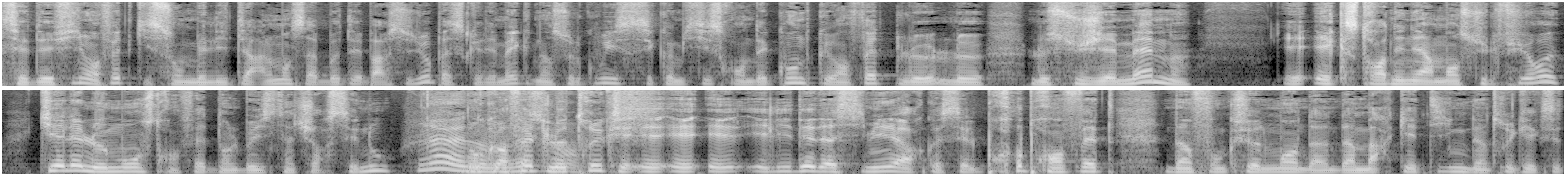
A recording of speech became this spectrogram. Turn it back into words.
C'est des films, en fait, qui sont mais littéralement sabotés par le studio parce que les mecs, d'un seul coup, c'est comme s'ils se rendaient compte que, en fait, le, le sujet même, est extraordinairement sulfureux. Quel est le monstre en fait dans le Body Snatcher? C'est nous. Donc en fait le truc et, l'idée d'assimiler alors que c'est le propre en fait d'un fonctionnement, d'un marketing, d'un truc etc.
